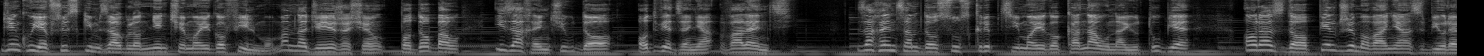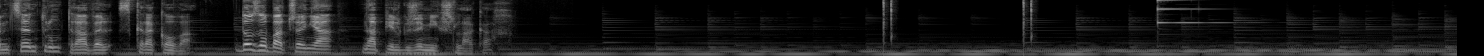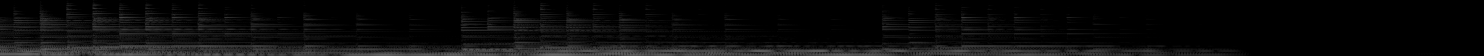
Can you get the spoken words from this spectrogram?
Dziękuję wszystkim za oglądnięcie mojego filmu. Mam nadzieję, że się podobał i zachęcił do odwiedzenia Walencji. Zachęcam do subskrypcji mojego kanału na YouTubie oraz do pielgrzymowania z biurem Centrum Travel z Krakowa. Do zobaczenia na pielgrzymich szlakach.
